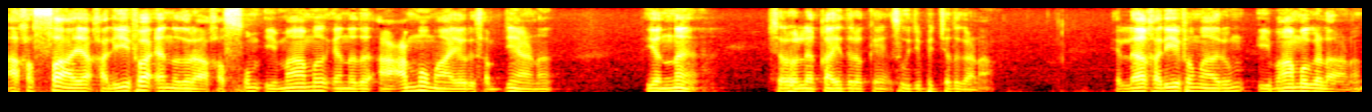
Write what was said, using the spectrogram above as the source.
അഹസ്സായ ഖലീഫ എന്നതൊരു അഹസ്സും ഇമാമ് എന്നത് അമ്മുമായ ഒരു സംജ്ഞയാണ് എന്ന് ഷറഹുല്ല ഖാഹിദിലൊക്കെ സൂചിപ്പിച്ചത് കാണാം. എല്ലാ ഖലീഫമാരും ഇമാമുകളാണ്.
